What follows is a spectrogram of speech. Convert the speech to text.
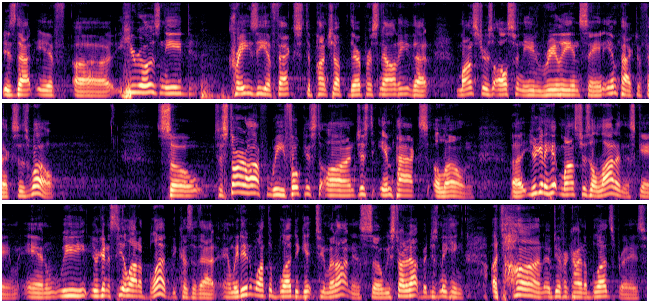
is that if uh, heroes need crazy effects to punch up their personality, that monsters also need really insane impact effects as well. So to start off, we focused on just impacts alone. Uh, you're going to hit monsters a lot in this game, and we, you're going to see a lot of blood because of that. And we didn't want the blood to get too monotonous, so we started out by just making a ton of different kind of blood sprays.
